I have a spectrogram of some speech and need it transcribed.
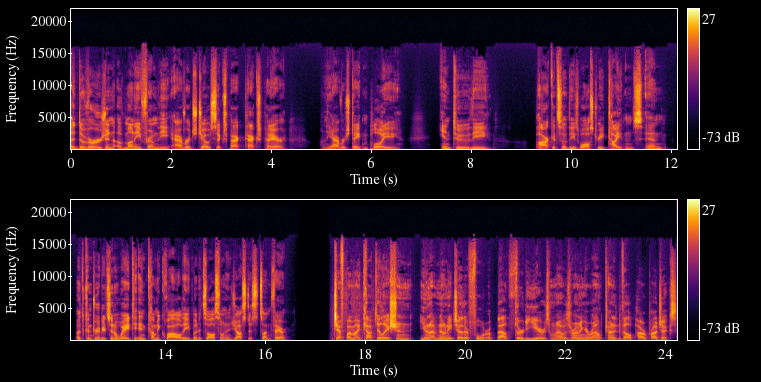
a diversion of money from the average Joe six pack taxpayer and the average state employee into the pockets of these Wall Street titans. And it contributes in a way to income equality, but it's also an injustice. It's unfair. Jeff, by my calculation, you and I have known each other for about 30 years when I was running around trying to develop power projects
